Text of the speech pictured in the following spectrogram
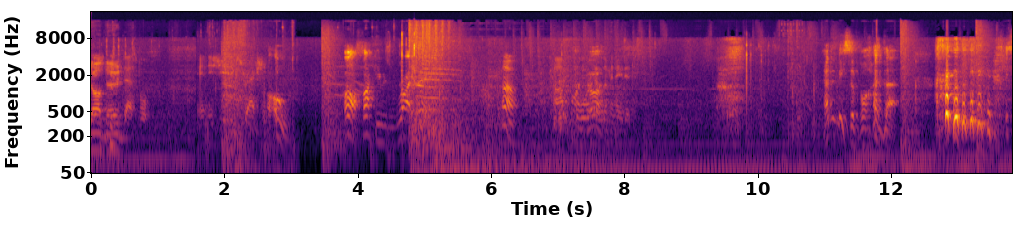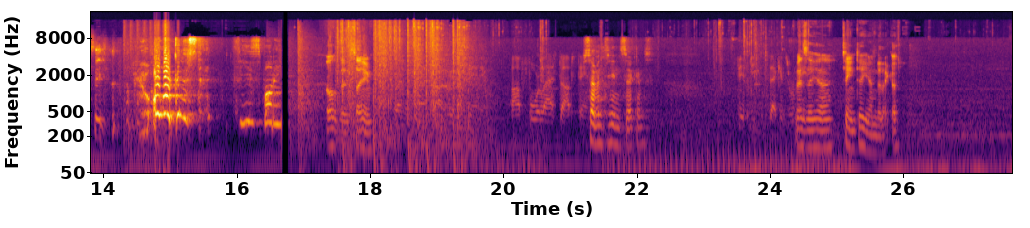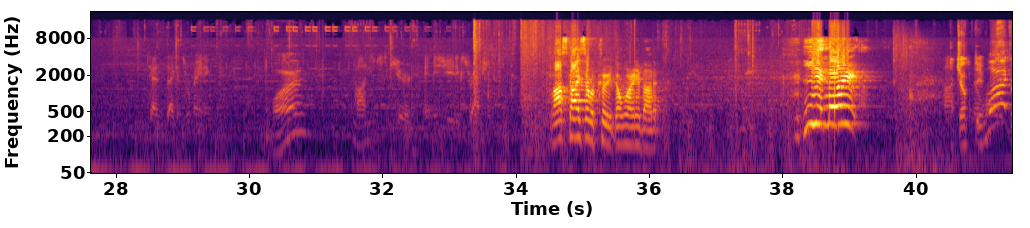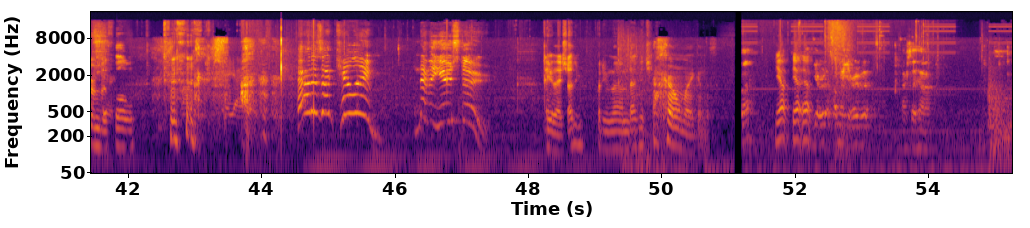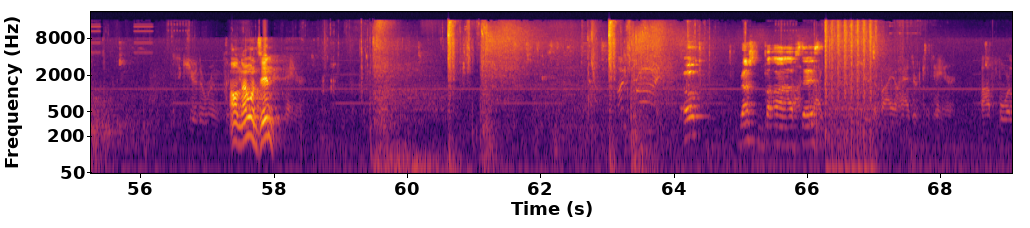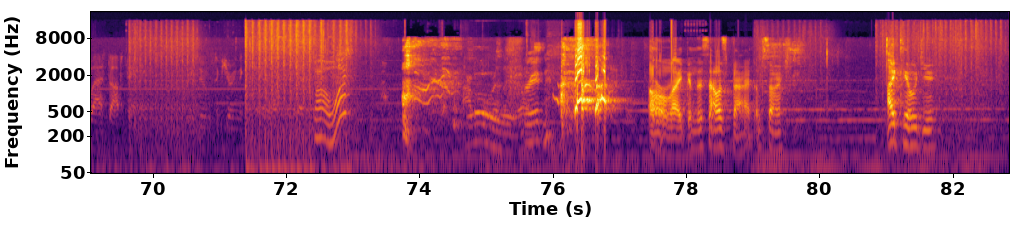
4 eliminated. Good job, dude. Successful. Initiate extraction. Oh. Oh, fuck, he was right there. Oh. Op 4 God. eliminated. How did he survive that? Oh my goodness! Fuze body. Oh, they're the same. Op 4 last stop standing. 17 seconds. 15 seconds There's a uh, TNT under that guy. 10 seconds remaining. What? Hostage secured. Initiate extraction. Last guy's a recruit, don't worry about it. Yeah, no! Hostage Dropped him What? from the fall. How does that kill him? Never used to. Maybe they shot him, put him down damage. Oh my goodness. Yep, yep, yep. Get rid of, I'm gonna get rid of it. Actually, hang on. Secure the room. Oh, no one's in. Oh! Rush uh, upstairs. Secure the biohazard container. Op 4 last stop standing. Resume securing the container. Oh, what? Rip. Oh my goodness, that was bad. I'm sorry. I killed you.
